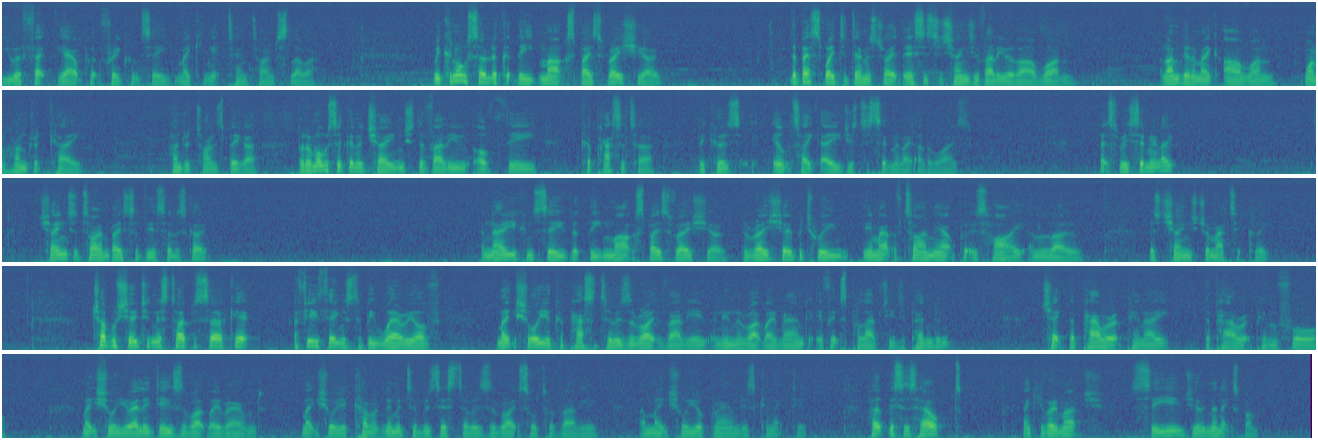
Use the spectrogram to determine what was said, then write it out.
you affect the output frequency, making it 10 times slower. We can also look at the mark space ratio. The best way to demonstrate this is to change the value of R1 and I'm going to make R1 100k 100 times bigger but I'm also going to change the value of the capacitor because it'll take ages to simulate otherwise. Let's resimulate. Change the time base of the oscilloscope. And now you can see that the mark space ratio, the ratio between the amount of time the output is high and low, has changed dramatically. Troubleshooting this type of circuit, a few things to be wary of. Make sure your capacitor is the right value and in the right way round if it's polarity dependent. Check the power at pin 8, the power at pin 4. Make sure your LED is the right way round. Make sure your current limiter resistor is the right sort of value. And make sure your ground is connected. Hope this has helped. Thank you very much. See you during the next one.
